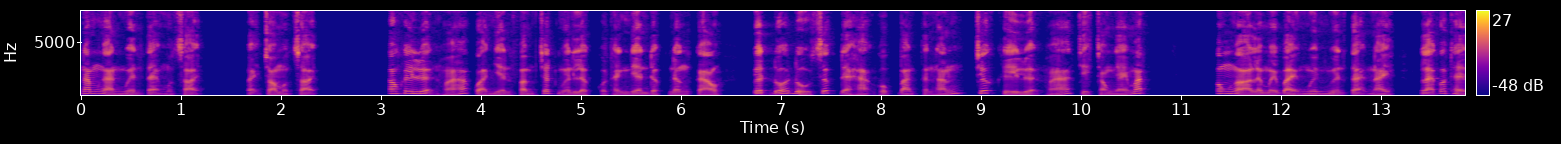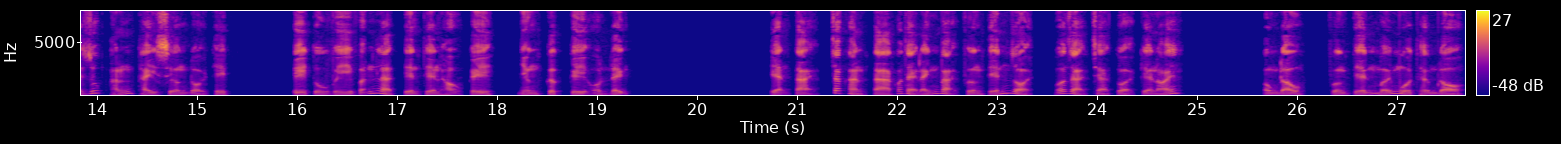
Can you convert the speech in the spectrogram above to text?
5.000 nguyên tệ một sợi. vậy cho một sợi. Sau khi luyện hóa quả nhiên phẩm chất nguyên lực của thanh niên được nâng cao, tuyệt đối đủ sức để hạ gục bản thân hắn trước khi luyện hóa chỉ trong nháy mắt. Không ngờ là 17 nguyên nguyên tệ này lại có thể giúp hắn thay xương đổi thịt. Tuy tu vi vẫn là tiên thiên hậu kỳ, nhưng cực kỳ ổn định. Hiện tại, chắc hẳn ta có thể đánh bại Phương Tiến rồi, võ giả trẻ tuổi kia nói. Không đâu, Phương Tiến mới mua thêm đồ.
